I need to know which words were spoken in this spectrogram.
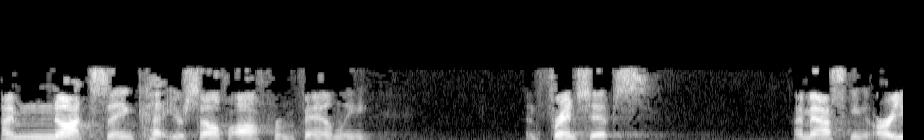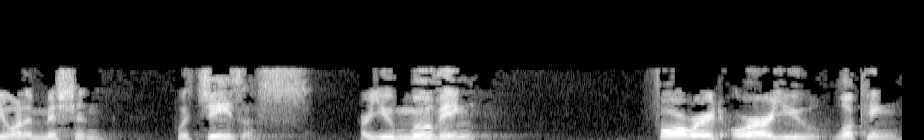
I'm not saying cut yourself off from family and friendships. I'm asking, are you on a mission with Jesus? Are you moving forward or are you looking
